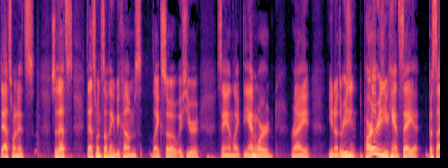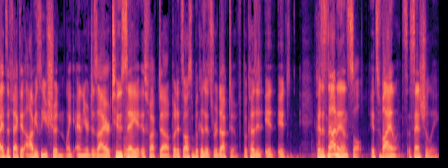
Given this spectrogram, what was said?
That's when it's so that's that's when something becomes like so if you're saying like the n word right? You know the reason part of the reason you can't say it besides the fact that obviously you shouldn't like and your desire to say mm-hmm. it is fucked up but it's also because it's reductive because it it, it because it's not an insult. It's violence essentially.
